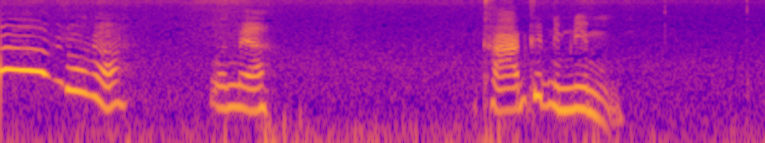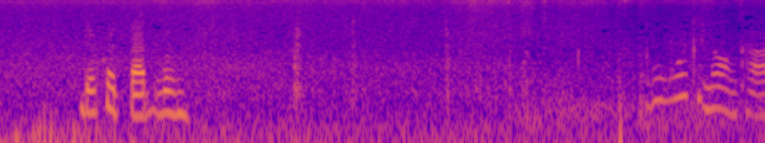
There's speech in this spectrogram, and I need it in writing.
อ้าวพี่ดูค่ะวันเนี้ยคานขึ้นนิ่มๆ เดี๋ยวขอตัดเบิ้งโอ้ ยพี่น้องคะ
